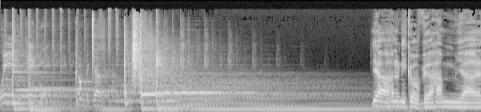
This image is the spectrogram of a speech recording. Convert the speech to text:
we the people, to come together. Ja, hallo Nico. Wir haben ja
